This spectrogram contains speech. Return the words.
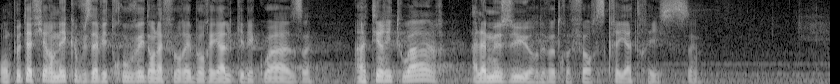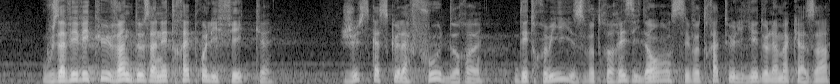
On peut affirmer que vous avez trouvé dans la forêt boréale québécoise un territoire à la mesure de votre force créatrice. Vous avez vécu 22 années très prolifiques jusqu'à ce que la foudre détruise votre résidence et votre atelier de la Macasa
